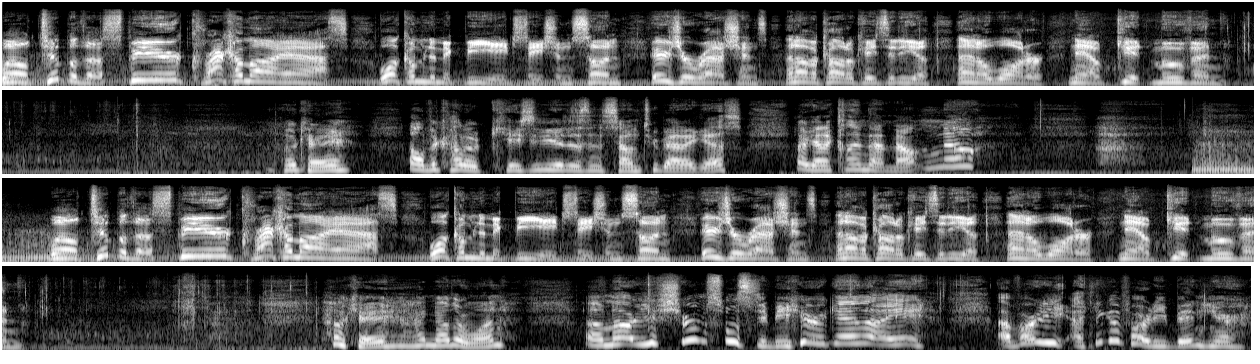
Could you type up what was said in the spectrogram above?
Well, tip of the spear, crack of my ass. Welcome to McBee aid station, son. Here's your rations, an avocado quesadilla, and a water. Now get moving. Okay. Avocado quesadilla doesn't sound too bad, I guess. I gotta climb that mountain now? Well, tip of the spear, crack of my ass. Welcome to aid station, son. Here's your rations, an avocado quesadilla, and a water. Now get moving. Okay, another one. Um, are you sure I'm supposed to be here again? I, I've already, I think I've already been here.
